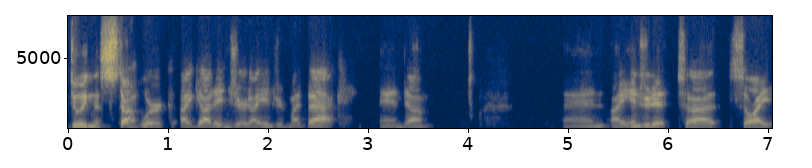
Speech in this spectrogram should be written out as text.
doing the stunt work, I got injured. I injured my back and um, and I injured it. Uh, so I,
